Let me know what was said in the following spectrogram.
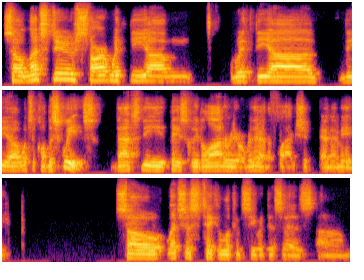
So let's do start with the um with the uh the uh what's it called? The squeeze. That's the basically the lottery over there, the flagship MME. So let's just take a look and see what this is. Um,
